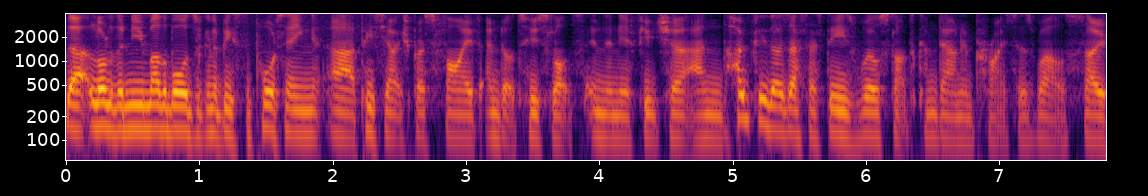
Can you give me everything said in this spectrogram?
a lot of the new motherboards are going to be supporting uh, PCI Express 5 M.2 slots in the near future, and hopefully those SSDs will start to come down in price as well. So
